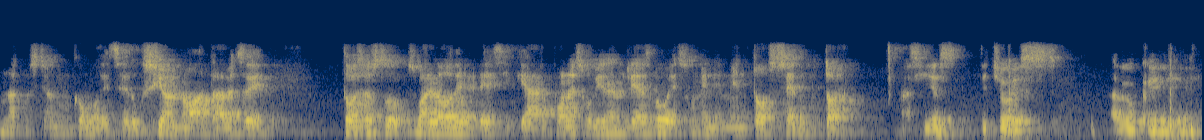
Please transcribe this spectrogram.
una cuestión como de seducción, ¿no? A través de todos estos valores y que pone su vida en riesgo es un elemento seductor. Así es, de hecho es algo que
